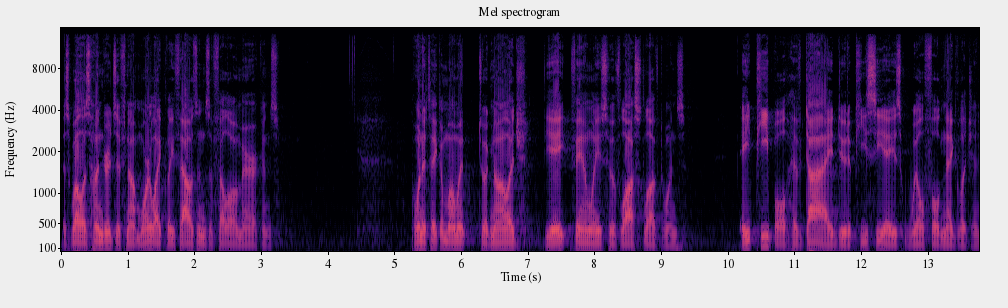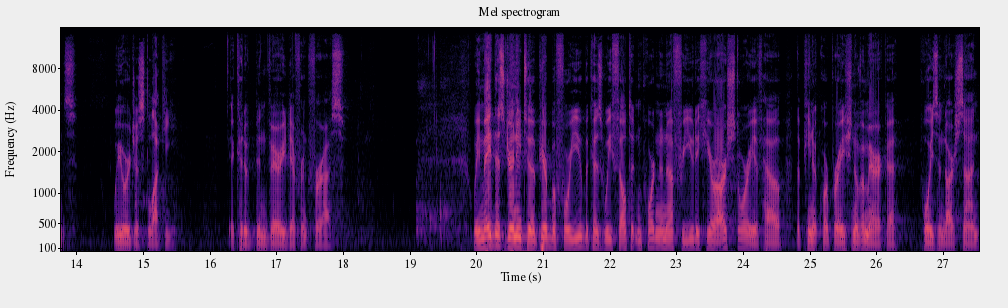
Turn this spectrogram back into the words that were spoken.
as well as hundreds, if not more likely, thousands of fellow Americans. I want to take a moment to acknowledge the eight families who have lost loved ones. Eight people have died due to PCA's willful negligence. We were just lucky. It could have been very different for us. We made this journey to appear before you because we felt it important enough for you to hear our story of how the Peanut Corporation of America poisoned our son.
